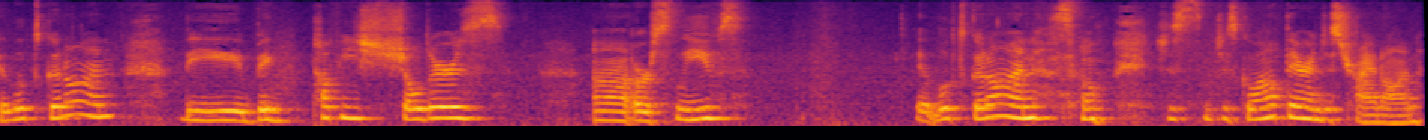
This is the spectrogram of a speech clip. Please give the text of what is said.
it looked good on the big puffy shoulders uh, or sleeves it looked good on. So just just go out there and just try it on.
